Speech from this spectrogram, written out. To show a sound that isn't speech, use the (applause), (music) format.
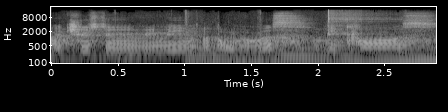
I choose to remain anonymous because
